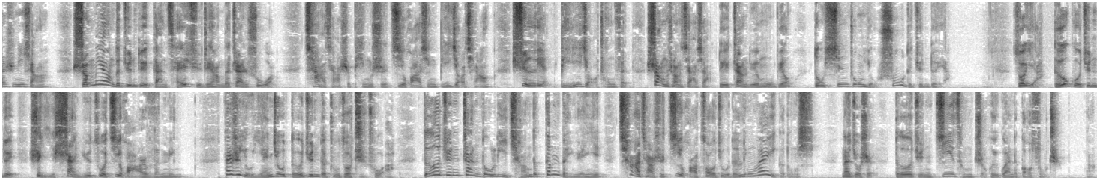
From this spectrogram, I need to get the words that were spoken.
但是你想啊，什么样的军队敢采取这样的战术啊？恰恰是平时计划性比较强、训练比较充分、上上下下对战略目标。都心中有数的军队呀，所以啊，德国军队是以善于做计划而闻名。但是有研究德军的著作指出啊，德军战斗力强的根本原因，恰恰是计划造就的另外一个东西，那就是德军基层指挥官的高素质啊。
